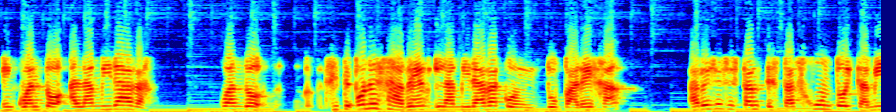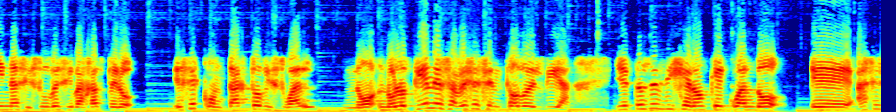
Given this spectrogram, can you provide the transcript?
en cuanto a la mirada. Cuando, si te pones a ver la mirada con tu pareja, a veces están, estás junto y caminas y subes y bajas, pero ese contacto visual no, no lo tienes a veces en todo el día. Y entonces dijeron que cuando eh, haces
